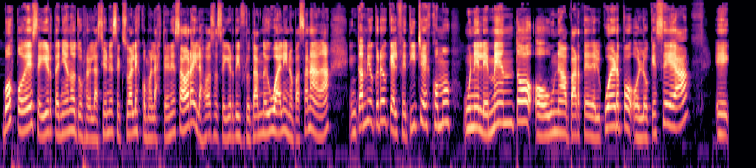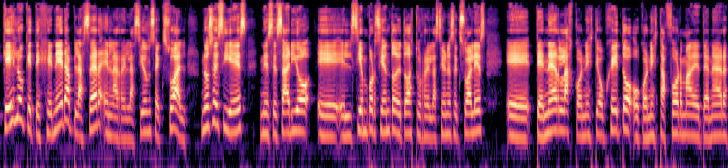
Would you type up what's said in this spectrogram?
vos podés seguir teniendo tus relaciones sexuales como las tenés ahora y las vas a seguir disfrutando igual y no pasa nada. En cambio, creo que el fetiche es como un elemento o una parte del cuerpo o lo que sea eh, qué es lo que te genera placer en la relación sexual. No sé si es necesario eh, el 100% de todas tus relaciones sexuales eh, tenerlas con este objeto o con esta forma de tener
